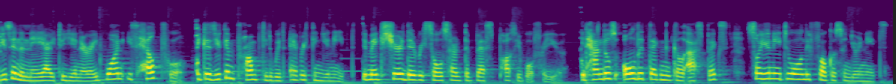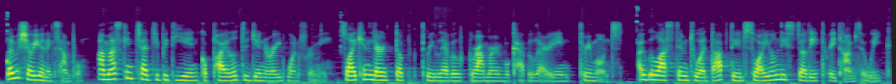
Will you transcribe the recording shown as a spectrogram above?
Using an AI to generate one is helpful because you can prompt it with everything you need to make sure the results are the best possible for you. It handles all the technical aspects, so you need to only focus on your needs. Let me show you an example. I'm asking ChatGPT and Copilot to generate one for me, so I can learn TOPIK 3 level grammar and vocabulary in 3 months. I will ask them to adapt it so I only study 3 times a week.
